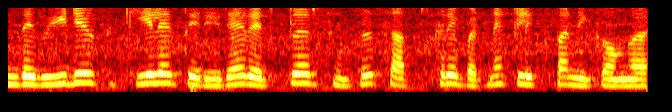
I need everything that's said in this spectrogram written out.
இந்த வீடியோக்கு கீழே தெரியுற ரெட் கலர் சிம்பிள் சப்ஸ்கிரைப் பட்டனை கிளிக் பண்ணிக்கோங்க.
